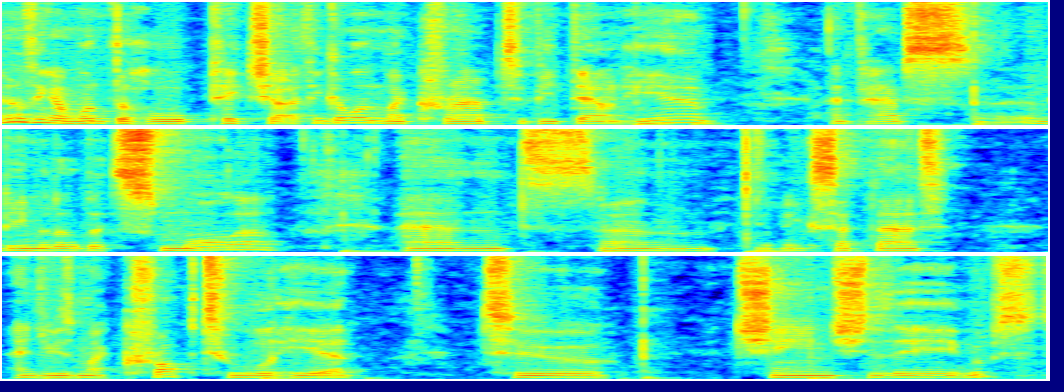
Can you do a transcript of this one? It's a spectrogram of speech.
I don't think I want the whole picture. I think I want my crab to be down here and perhaps uh, being a little bit smaller. And um, let me accept that and use my crop tool here to change the, whoops,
